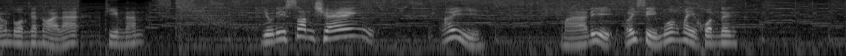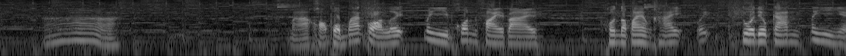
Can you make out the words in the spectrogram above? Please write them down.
ต้องโดนกันหน่อยละทีมนั้นยูนิซอนเชงเฮ้ย มาดิเฮ้ยสีม่วงมาอีกคนนึงอ่ามาของผมมาก่อนเลยมีพ่นไฟไปคคนต่อไปของใครเฮ้ยตัวเดียวกันนี่ไง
